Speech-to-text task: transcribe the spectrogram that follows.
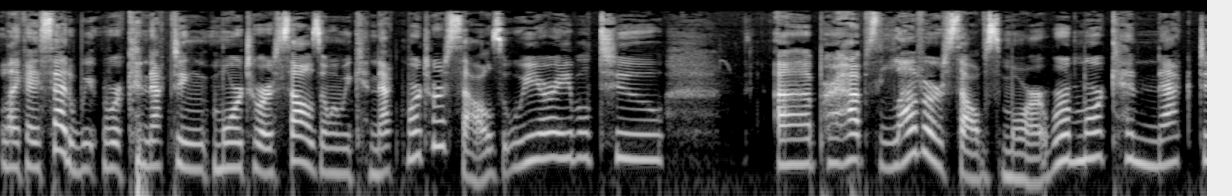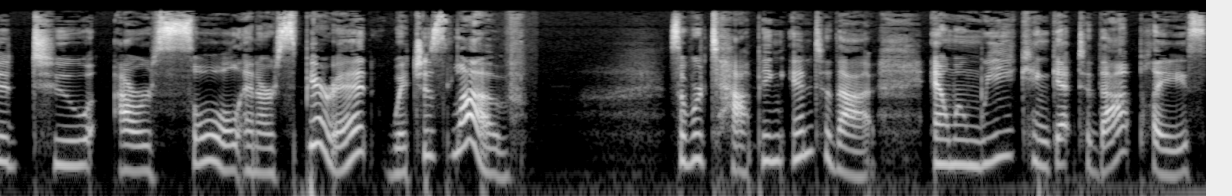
like I said, we, we're connecting more to ourselves, and when we connect more to ourselves, we are able to uh, perhaps love ourselves more. We're more connected to our soul and our spirit, which is love. So we're tapping into that. And when we can get to that place,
